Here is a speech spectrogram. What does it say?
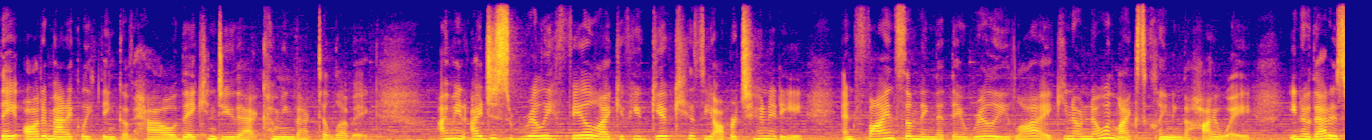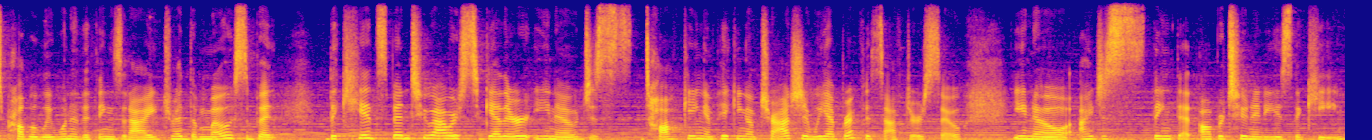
they automatically think of how they can do that coming back to lubbock I mean, I just really feel like if you give kids the opportunity and find something that they really like, you know, no one likes cleaning the highway. You know, that is probably one of the things that I dread the most, but the kids spend two hours together, you know, just talking and picking up trash, and we have breakfast after. So, you know, I just think that opportunity is the key.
